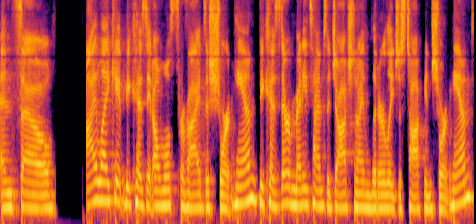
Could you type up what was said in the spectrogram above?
And so I like it because it almost provides a shorthand because there are many times that Josh and I literally just talk in shorthand.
